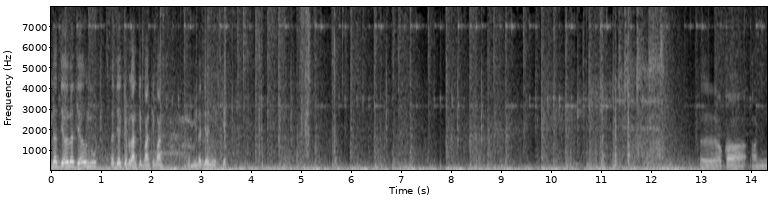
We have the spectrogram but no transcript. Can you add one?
เลือดเยอะเลือดเยอะคุณดูเลือดเยอะเก็บไว้ก่อนเก็บก่อนเก็บก่อนผมมีเลือดเยอะอย่างนี้เก็บเออแล้วก็ตอนนี้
